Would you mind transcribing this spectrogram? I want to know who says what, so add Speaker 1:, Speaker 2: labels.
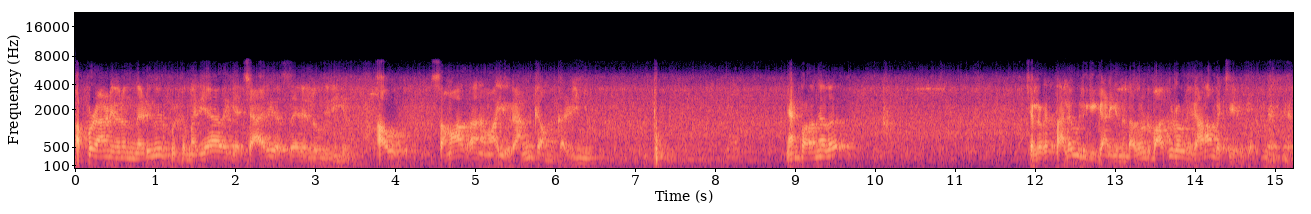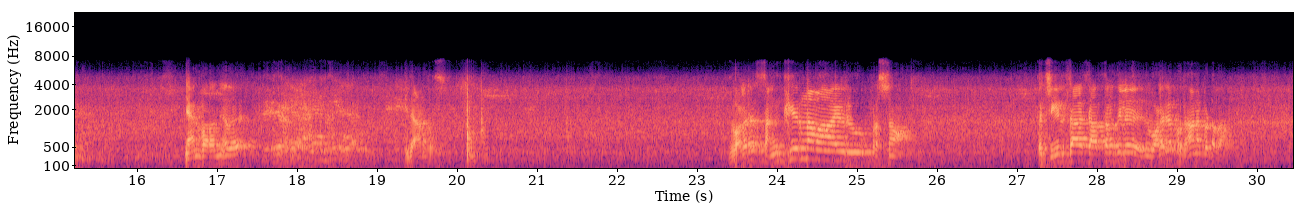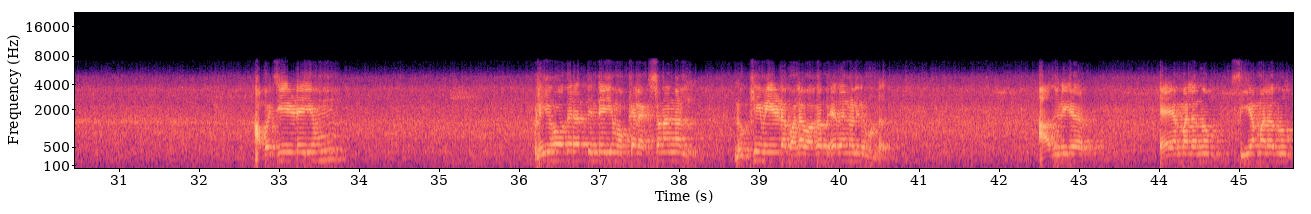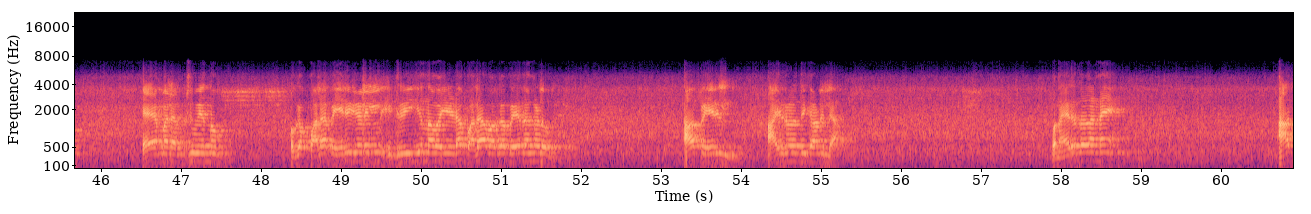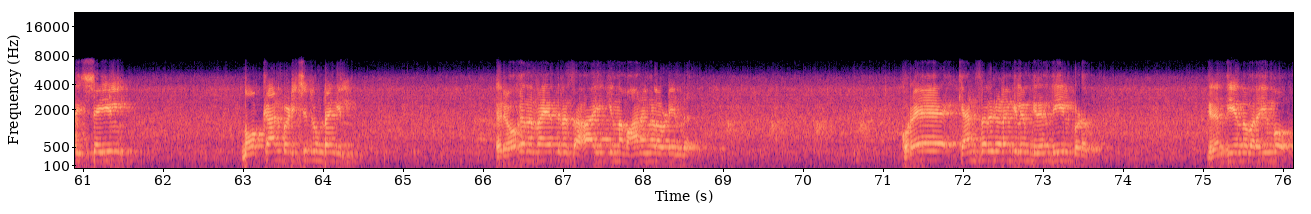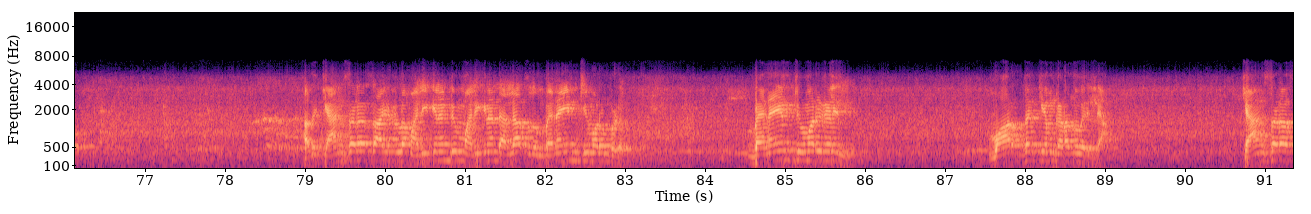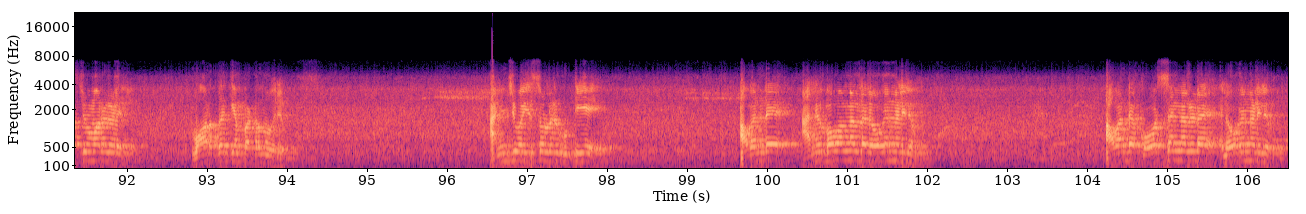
Speaker 1: അപ്പോഴാണ് ഇവനും നെടുവീർപ്പിട്ട് മര്യാദയ്ക്ക് ചാരികസ്ഥയിലെല്ലാം ഇരിക്കുന്നത് ഔ സമാധാനമായി ഒരു അംഗം കഴിഞ്ഞു. ഞാൻ പറഞ്ഞത് ചിലരൊക്കെ തല ഉലുക്കി കാണിക്കുന്നുണ്ട്. അതുകൊണ്ട് ബാക്കിയുള്ളവർക്ക് കാണാൻ പറ്റിയില്ല ഞാൻ പറഞ്ഞത് ഇതാണ് പ്രശ്നം. വളരെ സങ്കീർണമായൊരു പ്രശ്നമാണ്. ഇപ്പൊ ചികിത്സാ ശാസ്ത്രത്തിൽ ഇത് വളരെ പ്രധാനപ്പെട്ടതാണ്. അപചിയുടെയും പ്ലീഹോദരത്തിന്റെയും ഒക്കെ ലക്ഷണങ്ങൾ ലുഖിമിയുടെ പല വകഭേദങ്ങളിലുമുണ്ട്. ആധുനികർ എ എം എൽ എന്നും സി എം എൽ എന്നും A M L M two എന്നും ഒക്കെ പല പേരുകളിൽ ഇട്ടിരിക്കുന്നവയുടെ പല വകഭേദങ്ങളും ആ പേരിൽ ആയുർവേദത്തിൽ കാണില്ല. അപ്പൊ നേരത്തെ തന്നെ ആ ദിശയിൽ നോക്കാൻ പഠിച്ചിട്ടുണ്ടെങ്കിൽ രോഗനിർണയത്തിന് സഹായിക്കുന്ന മാനങ്ങൾ അവിടെയുണ്ട്. കുറെ ക്യാൻസറുകളെങ്കിലും ഗ്രന്ഥിയിൽപ്പെടും ഗ്രന്ഥി എന്ന് പറയുമ്പോൾ അത് ക്യാൻസറസ് ആയിട്ടുള്ള മലിഗ്നന്റും മലിഗ്നന്റ് അല്ലാത്തതും ബെനൈൻ ട്യൂമറും പെടും. ബെനൈൻ ട്യൂമറുകളിൽ വാർദ്ധക്യം കടന്നു വരില്ല ക്യാൻസറസ് ട്യൂമറുകളിൽ വാർദ്ധക്യം പെട്ടെന്ന് വരും. അഞ്ചു വയസ്സുള്ളൊരു കുട്ടിയെ അവന്റെ അനുഭവങ്ങളുടെ ലോകങ്ങളിലും അവന്റെ കോശങ്ങളുടെ ലോകങ്ങളിലും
